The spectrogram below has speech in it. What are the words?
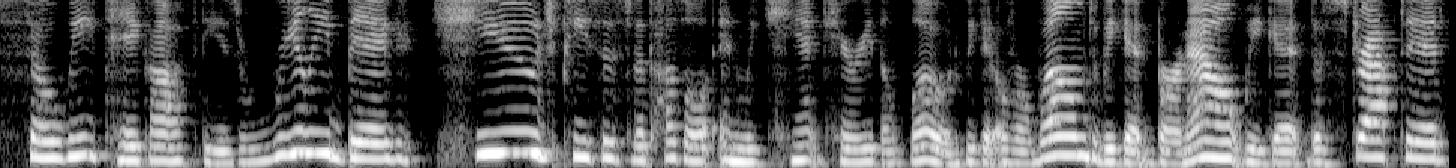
So we take off these really big, huge pieces to the puzzle and we can't carry the load. We get overwhelmed, we get burnout, we get distracted.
